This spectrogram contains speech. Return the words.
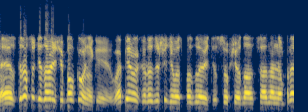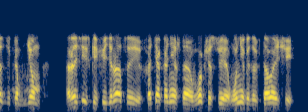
Э, Здравствуйте, товарищи полковники. Во-первых, разрешите вас поздравить с общенациональным праздником, Днем Российской Федерации. Хотя, конечно, в обществе у некоторых товарищей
